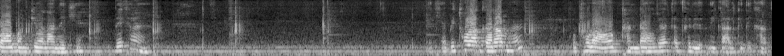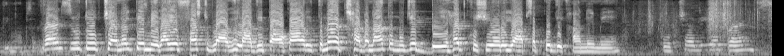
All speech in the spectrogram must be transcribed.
पाव बनके वाला देखिए। देख रहे हैं? देखिए अभी थोड़ा गर्म है तो थोड़ा और ठंडा हो जाए तो फिर निकाल के दिखाती हूँ आपसे फ्रेंड्स यूट्यूब चैनल पे मेरा ये फ़र्स्ट ब्लॉग है लादी पाव का और इतना अच्छा बना तो मुझे बेहद खुशी हो रही है आप सबको दिखाने में। तो चलिए फ्रेंड्स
